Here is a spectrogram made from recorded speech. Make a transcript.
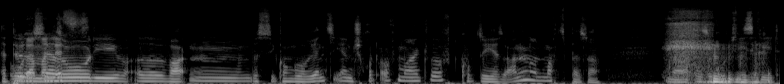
Apple Oder ist man ja so, es- die äh, warten, bis die Konkurrenz ihren Schrott auf den Markt wirft, guckt sich es an und macht's besser. Na, so gut wie es geht.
